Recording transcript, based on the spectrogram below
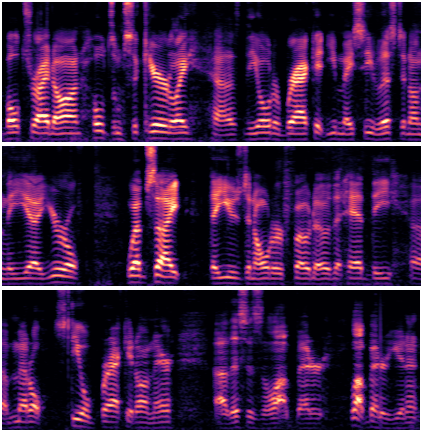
bolts right on, holds them securely. Uh, the older bracket you may see listed on the uh, Ural website, they used an older photo that had the uh, metal steel bracket on there. Uh, this is a lot better, a lot better unit.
